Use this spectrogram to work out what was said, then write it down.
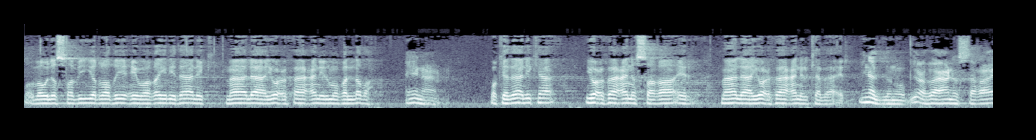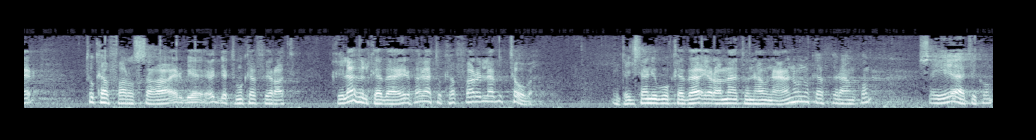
وبول الصبي الرضيع وغير ذلك ما لا يعفى عن المغلظة. أي نعم. وكذلك يعفى عن الصغائر ما لا يعفى عن الكبائر. من الذنوب. يعفى عن الصغائر. تكفر الصغائر بعدة مكفرات. خلاف الكبائر فلا تكفر إلا بالتوبة. إن تجتنبوا كبائر ما تنهون عنه نكفر عنكم سيئاتكم.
